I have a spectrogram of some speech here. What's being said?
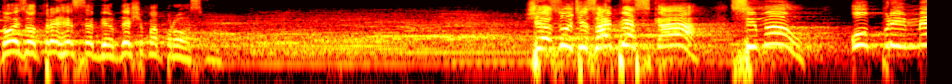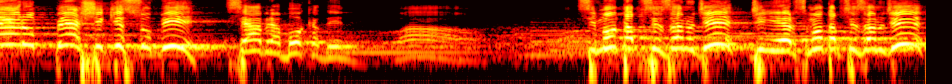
Dois ou três receberam, deixa para a próxima. Jesus diz: vai pescar. Simão, o primeiro peixe que subir, você abre a boca dele. Simão está precisando de dinheiro. Simão está precisando de.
